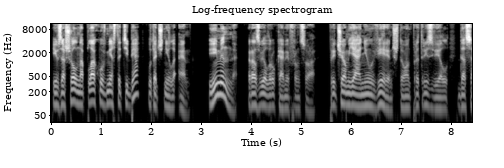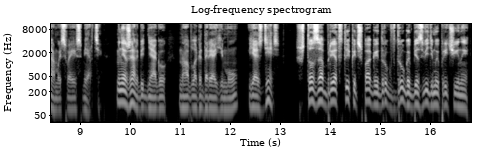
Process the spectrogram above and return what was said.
и взошел на плаху вместо тебя?» — уточнила Энн. «Именно», — развел руками Франсуа. «Причем я не уверен, что он протрезвел до самой своей смерти. Мне жаль беднягу, но благодаря ему я здесь. Что за бред тыкать шпагой друг в друга без видимой причины,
